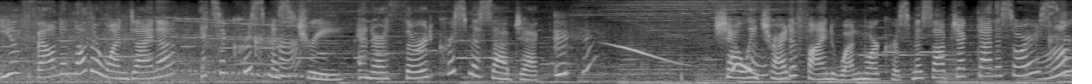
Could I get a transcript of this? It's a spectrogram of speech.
You've found another one, Dinah. It's a Christmas tree and our third Christmas object. Shall we try to find one more Christmas object, dinosaurs? Huh?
